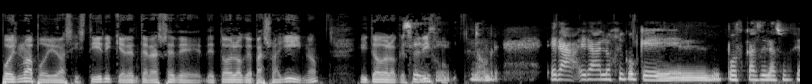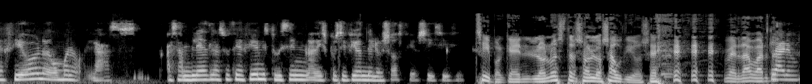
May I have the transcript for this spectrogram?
pues no ha podido asistir y quiere enterarse de, todo lo que pasó allí, ¿no? Y todo lo que se dijo. Sí. No, hombre. Era, era lógico que el podcast de la asociación o bueno, las asambleas de la asociación estuviesen a disposición de los socios, sí, sí, sí. Sí, porque lo nuestro son los audios, ¿verdad, Marta? Claro.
